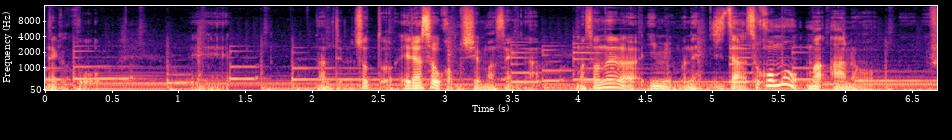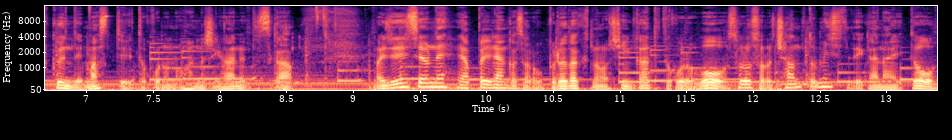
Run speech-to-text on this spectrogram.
なんかこう、えー、なんていうの、ちょっと偉そうかもしれませんが、まあ、そんなような意味もね、実はそこも、まあ、あの、含んでますっていうところのお話があるんですが、まあ、いずれにせよね、やっぱりなんかそのプロダクトの進化ってところをそろそろちゃんと見せていかないと、う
